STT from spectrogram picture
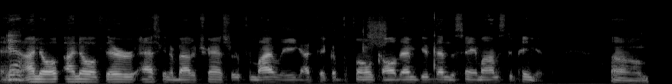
And yeah. I know I know if they're asking about a transfer from my league, I pick up the phone, call them, give them the same honest opinion. Um,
